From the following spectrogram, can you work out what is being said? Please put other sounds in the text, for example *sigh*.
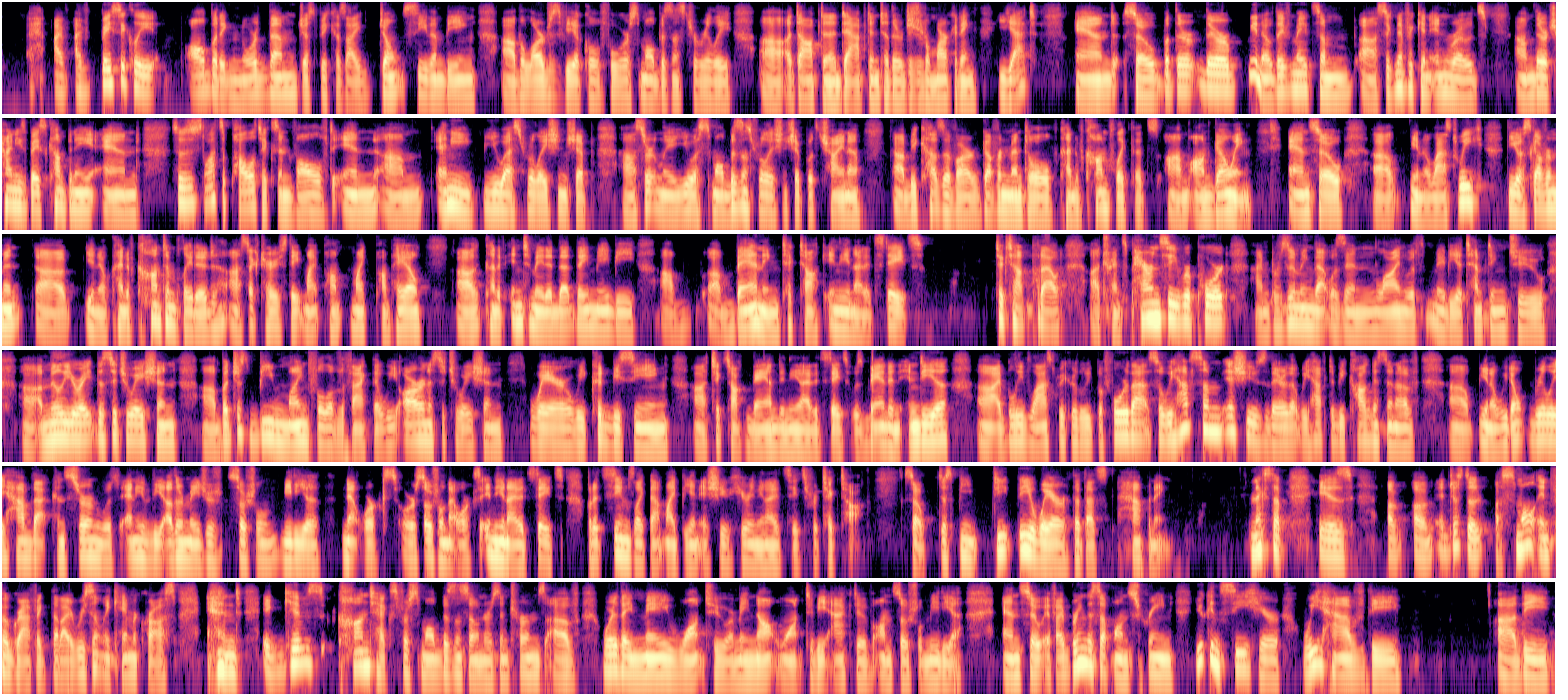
I've, I've basically all but ignored them just because I don't see them being uh, the largest vehicle for small business to really uh, adopt and adapt into their digital marketing yet. And so, but they're they're you know they've made some uh, significant inroads. Um, they're a Chinese-based company, and so there's lots of politics involved in um, any U.S. relationship, uh, certainly a U.S. small business relationship with China, uh, because of our governmental kind of conflict that's um, ongoing. And so, uh, you know, last week the U.S. government you know, kind of contemplated, uh, Secretary of State Mike, Pom- Mike Pompeo uh, kind of intimated that they may be uh, banning TikTok in the United States. TikTok put out a transparency report. I'm presuming that was in line with maybe attempting to uh, ameliorate the situation, uh, but just be mindful of the fact that we are in a situation where we could be seeing uh, TikTok banned in the United States. It was banned in India, uh, I believe, last week or the week before that. So we have some issues there that we have to be cognizant of. Uh, you know, we don't really have that concern with any of the other major social media networks or social networks in the United States, but it seems like that might be an issue here in the United States for TikTok. So just be be aware that that's happening. Next up is a, a, just a, a, small infographic that I recently came across, and it gives context for small business owners in terms of where they may want to or may not want to be active on social media. And so, if I bring this up on screen, you can see here we have the uh, the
